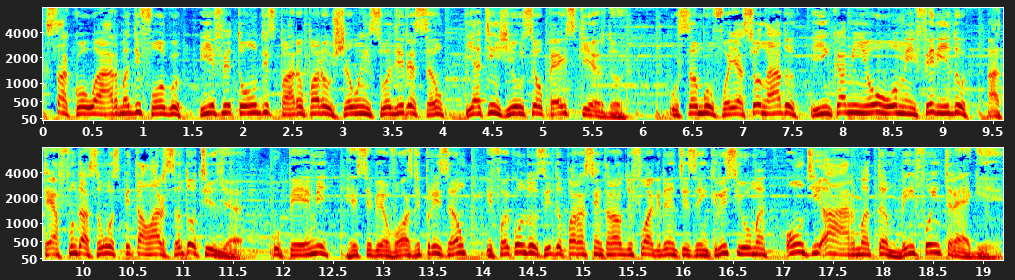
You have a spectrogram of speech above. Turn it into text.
sacou a arma de fogo e efetuou um disparo para o chão em sua direção e atingiu seu pé esquerdo. O SAMU foi acionado e encaminhou o homem ferido até a Fundação Hospitalar Santa Otília. O PM recebeu voz de prisão e foi conduzido para a central de flagrantes em Criciúma, onde a arma também foi entregue.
